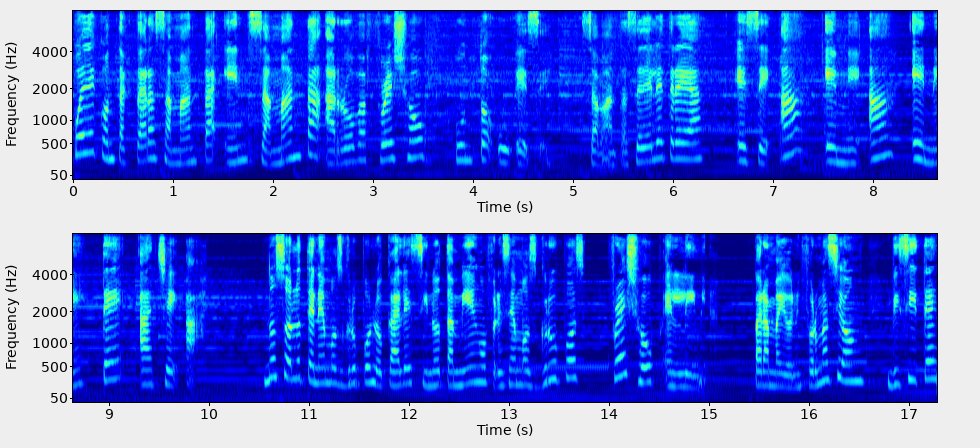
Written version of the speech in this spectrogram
puede contactar a Samantha en samantha.freshhope.us. Samantha se deletrea S-A-M-A-N-T-H-A. No solo tenemos grupos locales, sino también ofrecemos grupos Fresh Hope en línea. Para mayor información, visite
